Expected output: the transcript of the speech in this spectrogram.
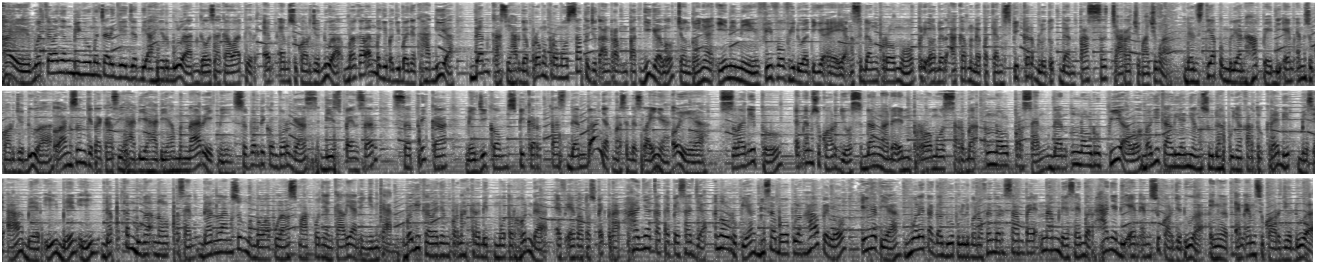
Hai, buat kalian yang bingung mencari gadget di akhir bulan, gak usah khawatir. MM Sukoharjo 2 bakalan bagi-bagi banyak hadiah dan kasih harga promo-promo 1 jutaan RAM 4 GB loh. Contohnya ini nih, Vivo V23e yang sedang promo pre-order akan mendapatkan speaker Bluetooth dan tas secara cuma-cuma. Dan setiap pembelian HP di MM Sukoharjo 2, langsung kita kasih hadiah-hadiah menarik nih, seperti kompor gas, dispenser, setrika, magicom, speaker, tas, dan banyak merchandise lainnya. Oh iya, selain itu, MM Sukoharjo sedang ngadain promo serba 0% dan 0 rupiah loh. Bagi kalian yang sudah punya kartu kredit BCA, BRI, BNI Dapatkan bunga 0% dan langsung membawa pulang smartphone yang kalian inginkan. Bagi kalian yang pernah kredit motor Honda, FF Auto Spectra Hanya KTP saja, 0 rupiah bisa bawa pulang HP loh. Ingat ya, mulai tanggal 25 November sampai 6 Desember Hanya di MM Sukoharjo 2 Ingat, MM Sukoharjo 2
